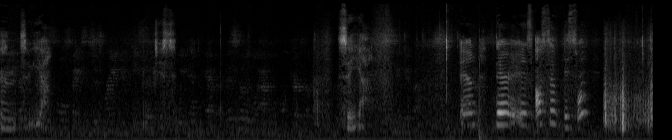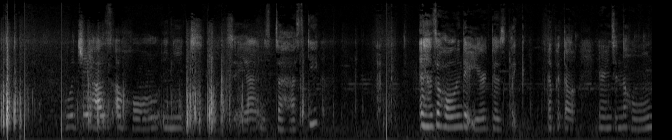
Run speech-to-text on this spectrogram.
And so, yeah. Just. So, yeah. And there is also this one, which has a hole in it. So yeah, it's a husky. It has a hole in the ear because like I put the earrings in the hole,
